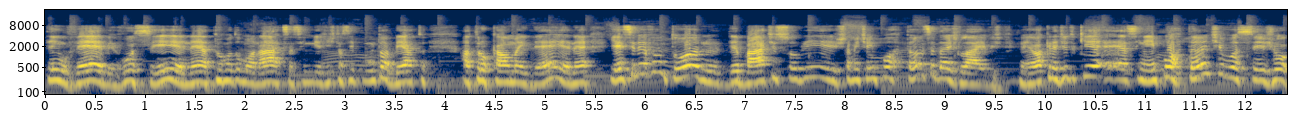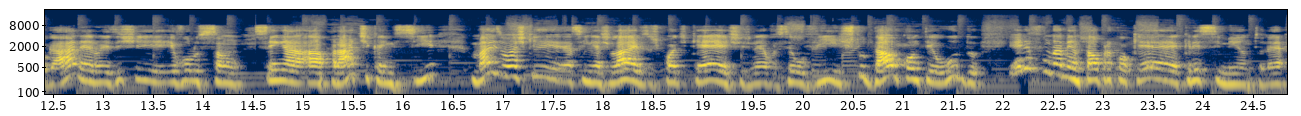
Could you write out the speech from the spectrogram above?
tem o Weber, você, né? A turma do Monarchs, assim, a gente tá sempre muito aberto a trocar uma ideia, né? E aí se levantou no debate sobre justamente a importância das lives. né? Eu acredito que é assim, é importante você jogar, né? Não existe evolução sem a, a prática em si. Mas eu acho que assim as lives, os podcasts, né, você ouvir, estudar o conteúdo, ele é fundamental para qualquer crescimento, né?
